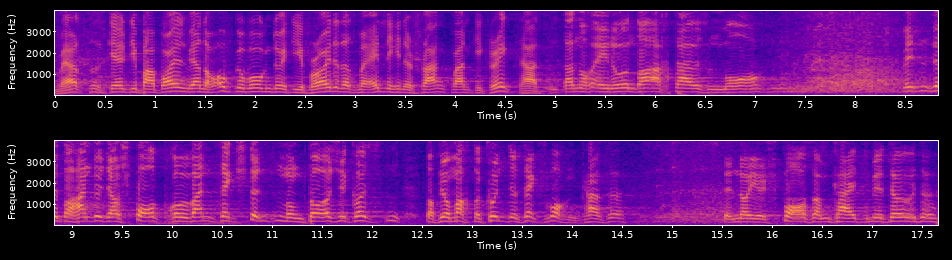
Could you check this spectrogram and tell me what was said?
Schmerzensgeld, die paar Beulen werden doch aufgewogen durch die Freude, dass man endlich eine Schrankwand gekriegt hat. Und dann noch eine unter 8000 Mark. Wissen Sie, der Handel, der spart pro Wand sechs Stunden Montagekosten. Dafür macht der Kunde sechs Wochen Kasse. Das ist eine neue Sparsamkeitsmethode.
